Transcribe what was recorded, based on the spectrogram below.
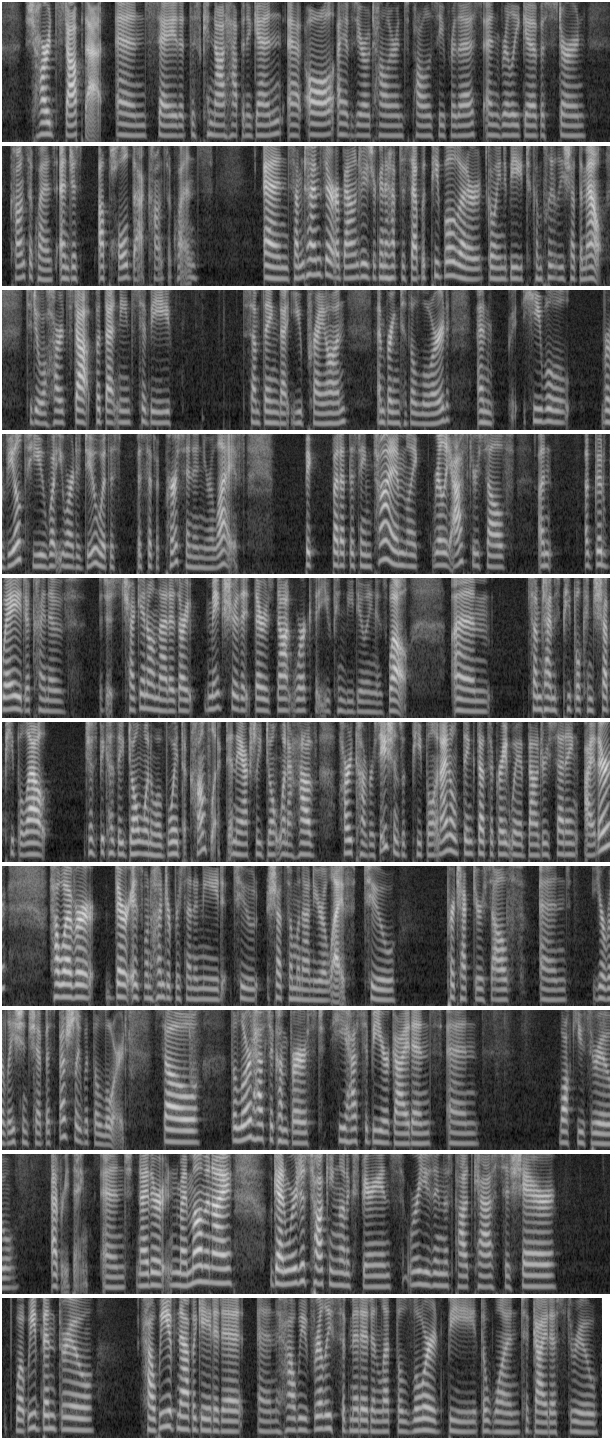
hard stop that and say that this cannot happen again at all. I have zero tolerance policy for this and really give a stern consequence and just uphold that consequence. And sometimes there are boundaries you're going to have to set with people that are going to be to completely shut them out, to do a hard stop, but that needs to be something that you pray on and bring to the Lord, and He will reveal to you what you are to do with a specific person in your life. But at the same time, like really ask yourself an, a good way to kind of just check in on that is all right, make sure that there's not work that you can be doing as well. Um, sometimes people can shut people out just because they don't want to avoid the conflict and they actually don't want to have hard conversations with people. And I don't think that's a great way of boundary setting either. However, there is 100% a need to shut someone out of your life to protect yourself and your relationship, especially with the Lord. So the Lord has to come first. He has to be your guidance and walk you through everything. And neither my mom and I again, we're just talking on experience. We're using this podcast to share what we've been through, how we have navigated it, and how we've really submitted and let the Lord be the one to guide us through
